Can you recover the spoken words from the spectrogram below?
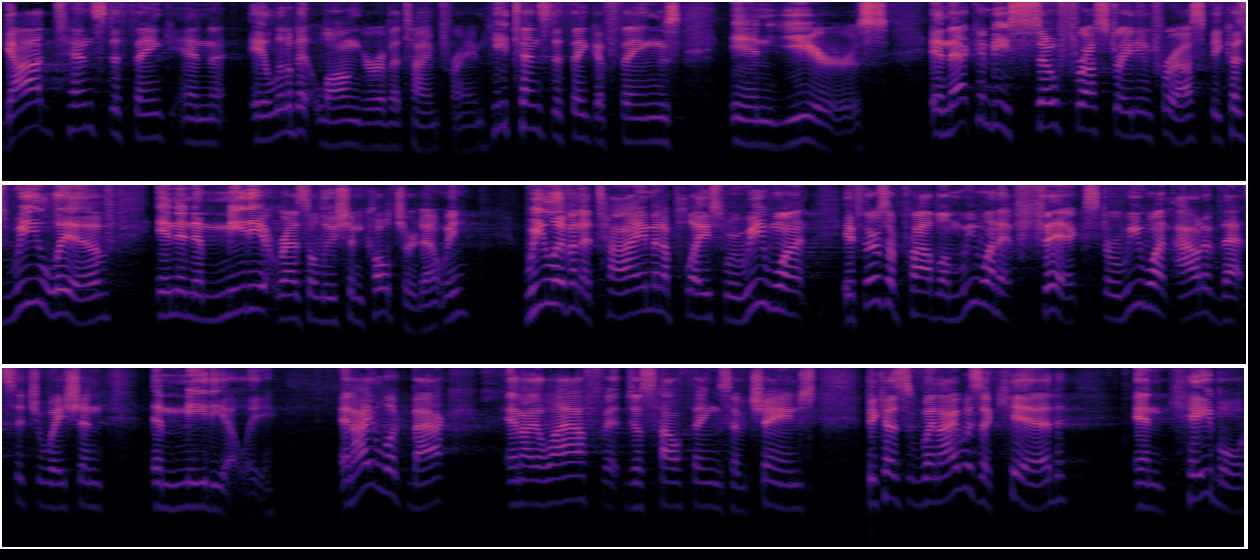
God tends to think in a little bit longer of a time frame. He tends to think of things in years. And that can be so frustrating for us because we live in an immediate resolution culture, don't we? We live in a time and a place where we want, if there's a problem, we want it fixed or we want out of that situation immediately. And I look back and I laugh at just how things have changed because when I was a kid and cable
